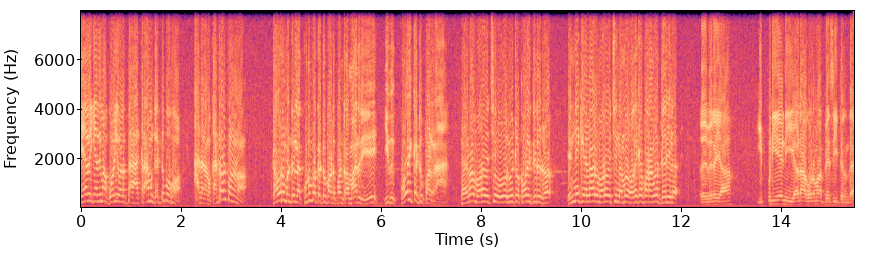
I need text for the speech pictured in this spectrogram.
தேவைக்கு அதிகமா கோழி வளர்த்தா கிராமம் கெட்டு போகும். அதை நம்ம கண்ட்ரோல் பண்ணணும். கவர்மெண்ட்ல குடும்ப கட்டுப்பாடு பண்ற மாதிரி இது கோழி கட்டுப்பாடுறா தினம் முறை வச்சு ஒவ்வொரு வீட்டுல கோழி திருடுறோம். என்னைக்கு எல்லாரும் முறை வச்சு நம்ம உதைக்க போறாங்களோ தெரியல. ஏய் வீரையா இப்படியே நீ ஏடா கூடமா பேசிட்டு இருந்த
